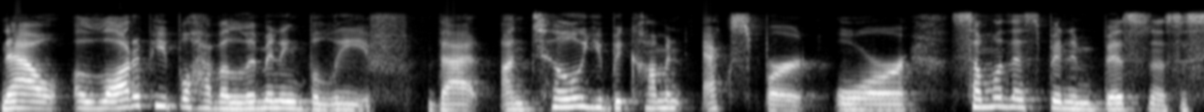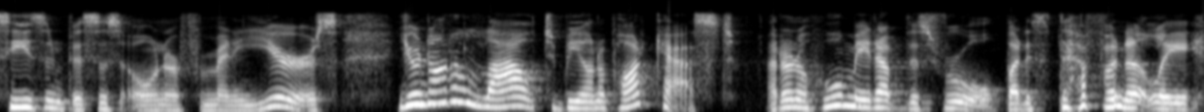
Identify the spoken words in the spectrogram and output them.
Now, a lot of people have a limiting belief that until you become an expert or someone that's been in business, a seasoned business owner for many years, you're not allowed to be on a podcast. I don't know who made up this rule, but it's definitely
